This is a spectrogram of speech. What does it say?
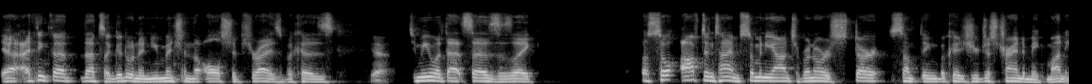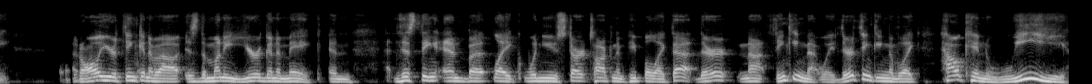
Yeah, I think that that's a good one. And you mentioned the all ships rise because yeah, to me, what that says is like, so oftentimes so many entrepreneurs start something because you're just trying to make money and all you're thinking about is the money you're going to make. And this thing and but like when you start talking to people like that they're not thinking that way. They're thinking of like how can we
